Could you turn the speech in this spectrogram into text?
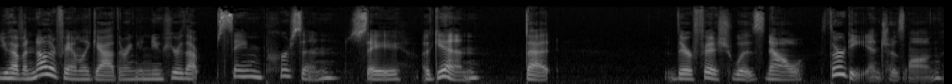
you have another family gathering and you hear that same person say again that their fish was now 30 inches long,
